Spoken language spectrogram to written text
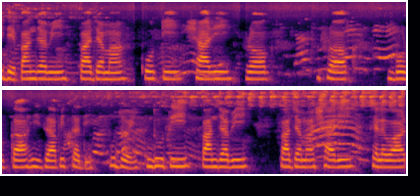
ঈদে পাঞ্জাবি পাজামা কোটি শাড়ি ফ্রক ফ্রক বোরকা হিজাব ইত্যাদি। পুজোয় ধুতি পাঞ্জাবি পাজামা, শাড়ি, সালোয়ার,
